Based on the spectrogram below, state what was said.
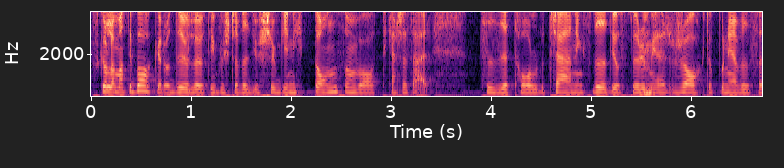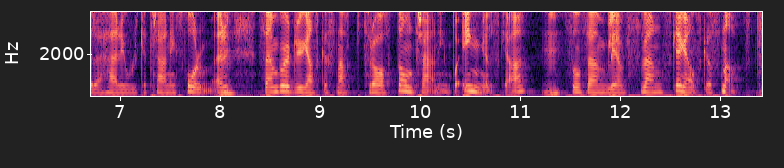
scrollar man tillbaka då, du la ut din första video 2019 som var kanske så här 10-12 träningsvideos där du mer rakt upp och ner visade det här i olika träningsformer. Sen började du ganska snabbt prata om träning på engelska som sen blev svenska ganska snabbt.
